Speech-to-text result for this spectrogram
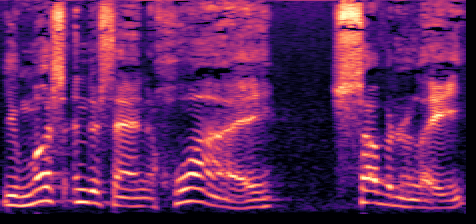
You must understand why sovereignly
